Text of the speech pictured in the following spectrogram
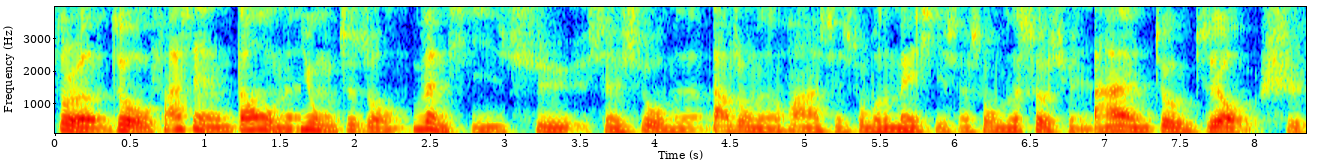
作者就。就发现，当我们用这种问题去审视我们的大众文化、审视我们的媒体、审视我们的社群，答案就只有是。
